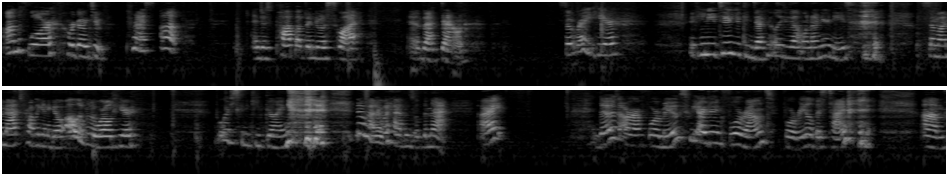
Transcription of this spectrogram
on the floor. We're going to press up and just pop up into a squat and back down. So right here, if you need to, you can definitely do that one on your knees. so my mat's probably going to go all over the world here. But we're just going to keep going, no matter what happens with the mat. Alright, those are our four moves. We are doing four rounds, for real this time. um,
